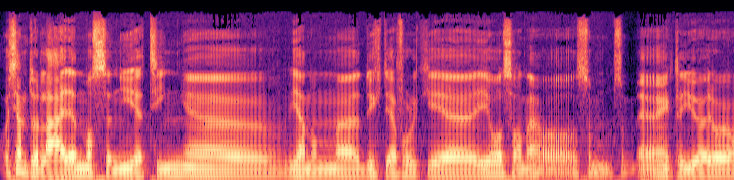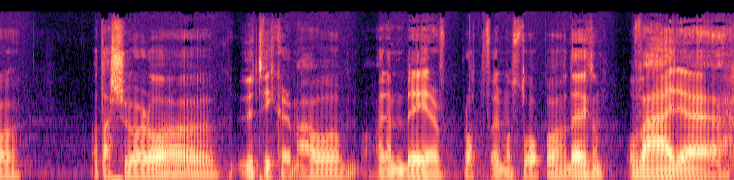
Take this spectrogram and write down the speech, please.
kommer til å lære en masse nye ting gjennom dyktige folk i, i Åsane, som, som egentlig gjør. at jeg sjøl òg utvikler meg og har en bredere plattform å stå på. Det er liksom Å være eh,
